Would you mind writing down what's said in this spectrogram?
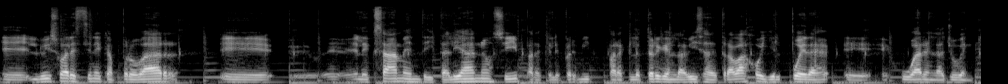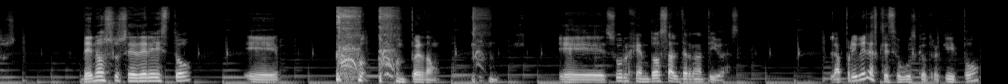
Eh, Luis Suárez tiene que aprobar eh, el examen de italiano, ¿sí? Para que le para que le otorguen la visa de trabajo y él pueda jugar en la Juventus. De no suceder esto, perdón, surgen dos alternativas. La primera es que se busque otro equipo.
